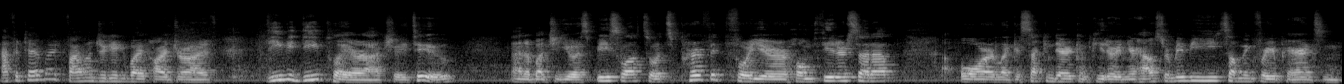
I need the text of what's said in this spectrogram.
half a terabyte, 500 gigabyte hard drive, DVD player actually too, and a bunch of USB slots. So it's perfect for your home theater setup, or like a secondary computer in your house, or maybe something for your parents and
